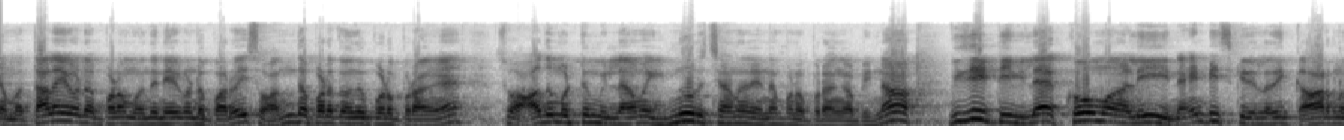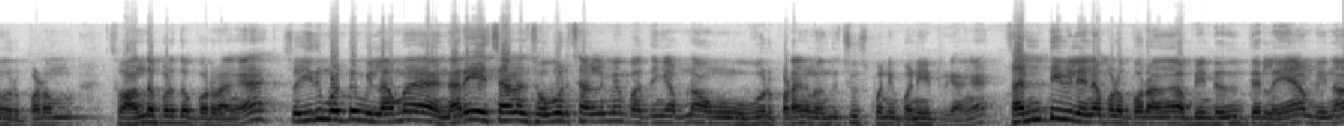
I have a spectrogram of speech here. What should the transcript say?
நம்ம தலையோட படம் வந்து நேர்கொண்ட பார்வை. ஸோ அந்த படத்தை வந்து போட போகிறாங்க ஸோ அது மட்டும் இல்லாமல் இன்னொரு சேனல் என்ன பண்ண போகிறாங்க அப்படின்னா விஜய் டிவியில் கோமாளி நைன்டிஸ் கிட் எல்லாத்தையும் காரணம் ஒரு படம். ஸோ அந்த படத்தை போடுறாங்க. ஸோ இது மட்டும் இல்லாமல் நிறைய சேனல்ஸ் ஒவ்வொரு சேனலுமே பார்த்தீங்க அப்படின்னா அவங்க ஒவ்வொரு படங்களை வந்து சூஸ் பண்ணி பண்ணிட்டு இருக்காங்க. சன் டிவியில் என்ன பண்ண போகிறாங்க அப்படின்றதும் தெரியல. ஏன் அப்படின்னா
